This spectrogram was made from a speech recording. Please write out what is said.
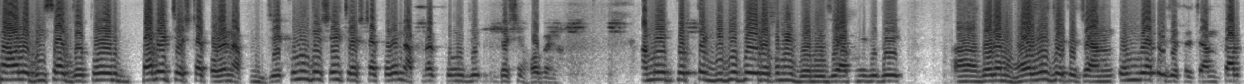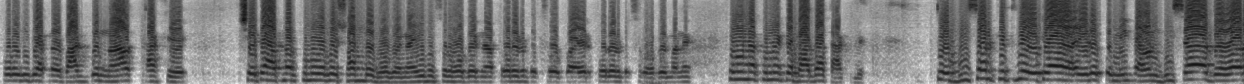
না ভিসা যত ভাবে চেষ্টা করেন, আপনি যে কোনো দেশেই চেষ্টা করেন, আপনার কোনো দেশে হবে না। আমি প্রত্যেক ভিডিওতে এরকমই বলি যে, আপনি যদি ধরেন হজে যেতে চান, উমরাতে যেতে চান, তারপরে যদি আপনার ভাগ্য না থাকে, সেটা আপনার কোনোভাবে সম্ভব হবে না। এই বছর হবে না, পরের বছর বা এর পরের বছর হবে মানে কোনো না কোনো একটা বাধা থাকবে। তো ভিসার ক্ষেত্রে এটা এরকমই, কারণ ভিসা দেওয়ার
